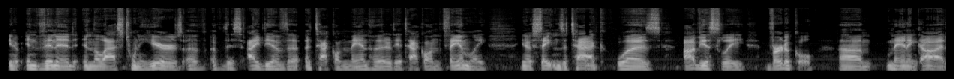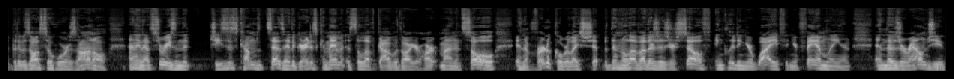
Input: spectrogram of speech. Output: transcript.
you know invented in the last 20 years of of this idea of the attack on manhood or the attack on the family. You know satan's attack was obviously vertical um, man and god but it was also horizontal i think that's the reason that jesus comes and says hey the greatest commandment is to love god with all your heart mind and soul in a vertical relationship but then to love others as yourself including your wife and your family and and those around you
